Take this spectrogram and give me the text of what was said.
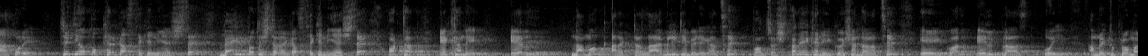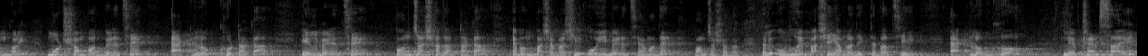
না করে তৃতীয় পক্ষের কাছ থেকে নিয়ে এসছে, ব্যাংক প্রতিষ্ঠানের কাছ থেকে নিয়ে এসছে, অর্থাৎ এখানে এল নামক আরেকটা লায়াবিলিটি বেড়ে গেছে পঞ্চাশ। তাহলে এখানে ইকুয়েশন দাঁড়াচ্ছে এ ইকুয়াল এল প্লাস ওই আমরা একটু প্রমাণ করি, মোট সম্পদ বেড়েছে এক লক্ষ টাকা এল বেড়েছে পঞ্চাশ হাজার টাকা এবং পাশাপাশি ওই বেড়েছে আমাদের পঞ্চাশ হাজার। তাহলে উভয় পাশেই আমরা দেখতে পাচ্ছি এক লক্ষ লেফট হ্যান্ড সাইড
